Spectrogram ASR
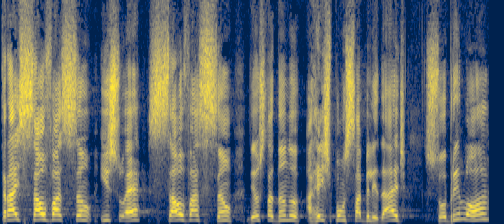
traz salvação. Isso é salvação. Deus está dando a responsabilidade sobre Ló.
